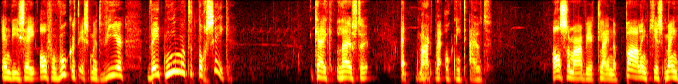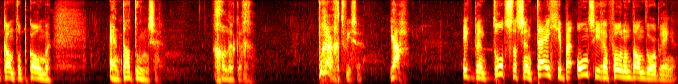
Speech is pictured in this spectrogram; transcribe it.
en die zee overwoekerd is met wier, weet niemand het nog zeker. Kijk, luister, het maakt mij ook niet uit. Als er maar weer kleine palingjes mijn kant op komen. En dat doen ze. Gelukkig. Prachtvissen. Ja. Ik ben trots dat ze een tijdje bij ons hier in Volendam doorbrengen.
